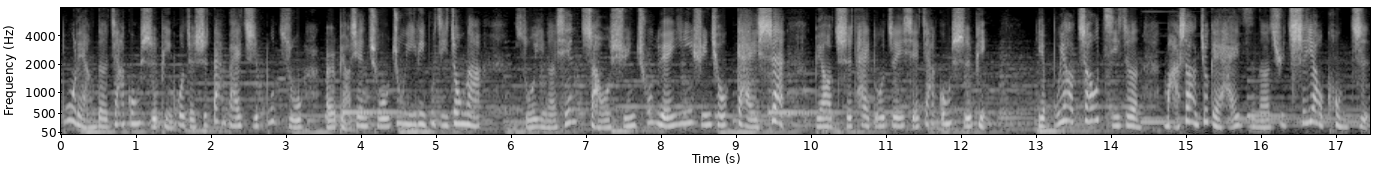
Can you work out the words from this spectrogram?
不良的加工食品，或者是蛋白质不足，而表现出注意力不集中啦。所以呢，先找寻出原因，寻求改善，不要吃太多这一些加工食品，也不要着急着马上就给孩子呢去吃药控制。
